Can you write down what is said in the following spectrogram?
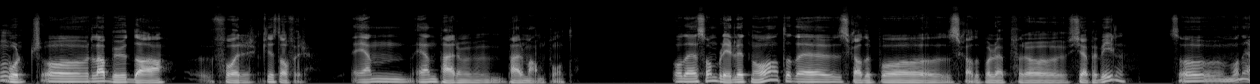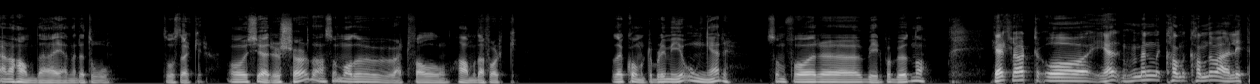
Mm. bort og la bud da for Kristoffer. En, en per, per mann, på en måte. Og det sånn blir det litt nå, at det, skal, du på, skal du på løp for å kjøpe bil, så må du gjerne ha med deg en eller to, to stykker. Og kjører sjøl, da, så må du i hvert fall ha med deg folk. Og det kommer til å bli mye unger som får uh, bil på bud nå. Helt klart. Og jeg, men kan, kan det være litt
